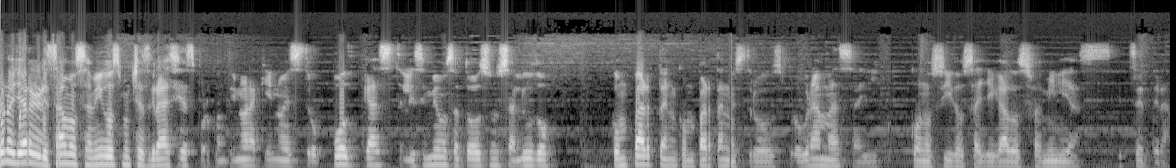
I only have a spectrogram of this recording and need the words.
Bueno, ya regresamos amigos, muchas gracias por continuar aquí en nuestro podcast. Les enviamos a todos un saludo. Compartan, compartan nuestros programas ahí conocidos, allegados, familias, etcétera.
